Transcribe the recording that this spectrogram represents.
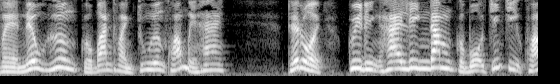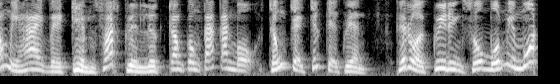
về nêu gương của Ban chấp hành Trung ương khóa 12 Thế rồi, quy định 205 của Bộ Chính trị khóa 12 về kiểm soát quyền lực trong công tác cán bộ, chống chạy chức chạy quyền. Thế rồi, quy định số 41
